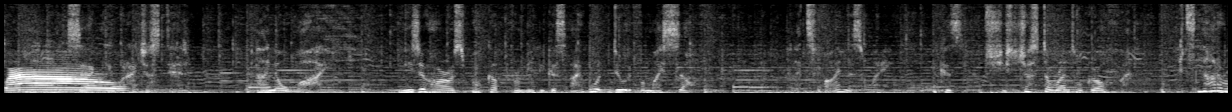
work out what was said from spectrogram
Wow. exactly what I just did. I know why. Mizuhara spoke up for me because I wouldn't do it for myself. And it's fine this way. Because she's just a rental girlfriend. It's not a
